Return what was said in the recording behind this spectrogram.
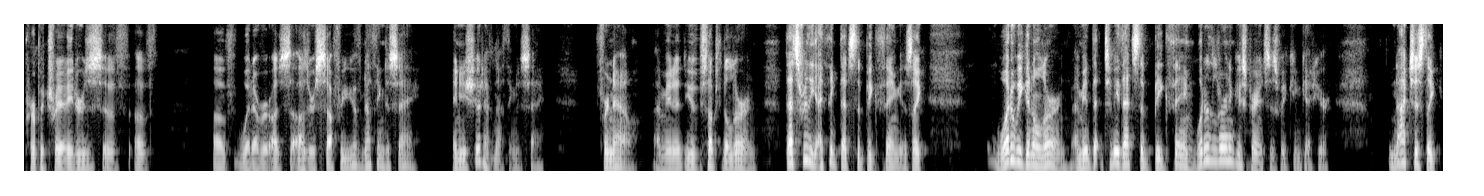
perpetrators of of of whatever others suffer, you have nothing to say and you should have nothing to say for now. I mean, it, you have something to learn. That's really, I think that's the big thing is like, what are we going to learn? I mean, that, to me, that's the big thing. What are the learning experiences we can get here? Not just like,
